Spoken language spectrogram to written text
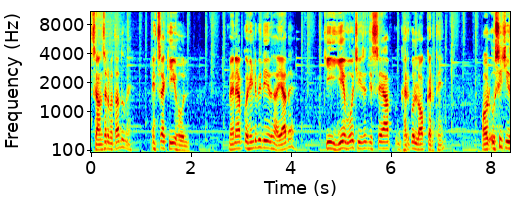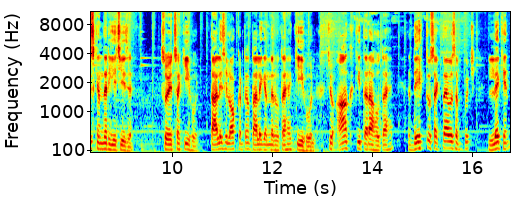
इसका आंसर बता दूँ मैं? इट्स अ की होल मैंने आपको हिंट भी दिया था, याद है? कि ये वो चीज़ है जिससे आप घर को लॉक करते हैं। और उसी चीज़ के अंदर ये चीज़ है। सो इट्स अ की होल ताले से लॉक करते हो ताले के अंदर होता है की होल जो आँख की तरह होता है देख तो सकता है वो सब कुछ लेकिन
